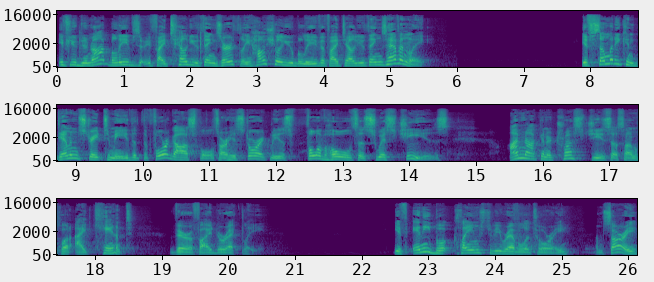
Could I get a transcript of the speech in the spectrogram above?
if you do not believe if I tell you things earthly, how shall you believe if I tell you things heavenly? If somebody can demonstrate to me that the four gospels are historically as full of holes as Swiss cheese, I'm not going to trust Jesus on what I can't verify directly. If any book claims to be revelatory, I'm sorry,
